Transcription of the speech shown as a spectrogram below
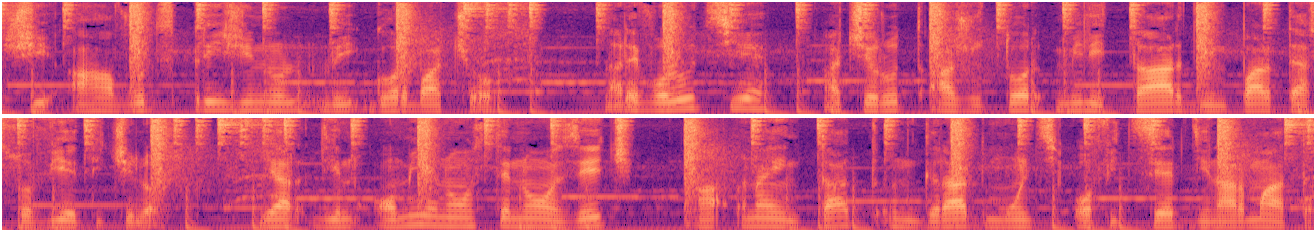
și a avut sprijinul lui Gorbaciov. La Revoluție a cerut ajutor militar din partea sovieticilor, iar din 1990 a înaintat în grad mulți ofițeri din armată.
